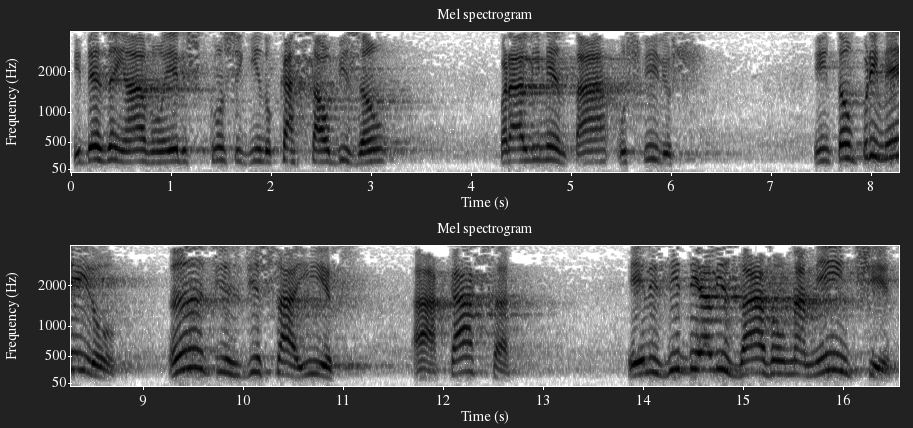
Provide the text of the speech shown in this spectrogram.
e desenhavam eles conseguindo caçar o bisão para alimentar os filhos. Então, primeiro antes de sair à caça, eles idealizavam na mente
